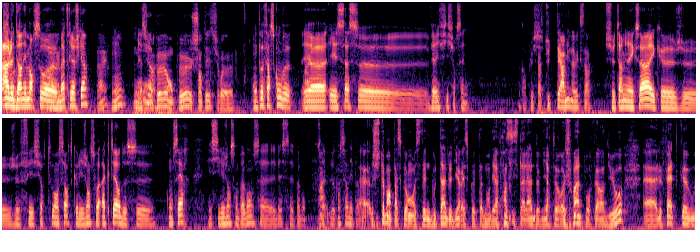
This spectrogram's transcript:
Ah, le dernier morceau, euh, Ouais. Matryoshka Ouais. Mmh, Bien on, sûr. On peut, on peut chanter sur. euh, On peut faire ce qu'on veut. Ouais. euh, et ça se vérifie sur scène. Encore plus. parce que tu termines avec ça. Je termine avec ça et que je, je fais surtout en sorte que les gens soient acteurs de ce concert. Et si les gens sont pas bons, ça, eh ben, c'est pas bon. Ça- Ouais. le concert n'est pas bon. Euh, justement, parce que on- c'était une boutade de dire est-ce que tu as demandé à Francis Lalanne de venir te rejoindre pour faire un duo Euh, Le fait que, vous,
